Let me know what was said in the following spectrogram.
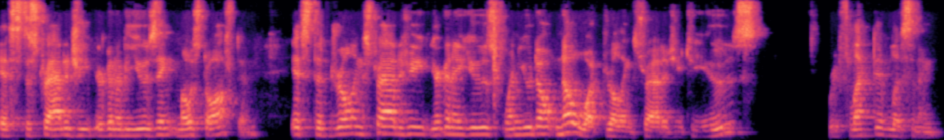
It's the strategy you're going to be using most often. It's the drilling strategy you're going to use when you don't know what drilling strategy to use. Reflective listening.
